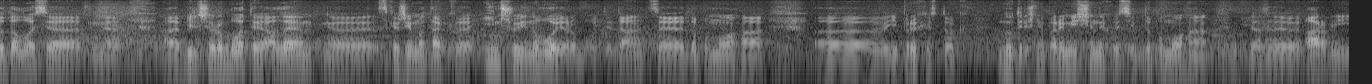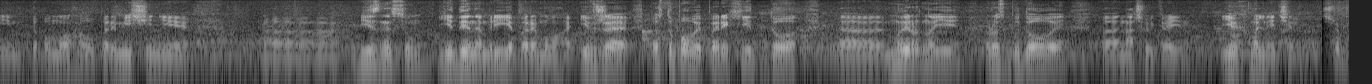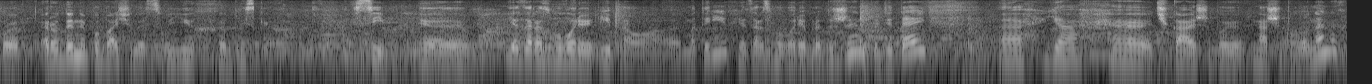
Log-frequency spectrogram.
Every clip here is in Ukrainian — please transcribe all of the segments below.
додалося е, е, більше роботи, але, е, скажімо так, іншої нової роботи. Да? Це допомога і прихисток внутрішньо переміщених осіб, допомога армії, допомога у переміщенні бізнесу. Єдина мрія перемога. І вже поступовий перехід до е, мирної розбудови е, нашої країни і Хмельниччини. щоб родини побачили своїх близьких. Всі. Е, Я зараз говорю і про матерів, я зараз говорю про дружин, про дітей. Я чекаю, щоб наших полонених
